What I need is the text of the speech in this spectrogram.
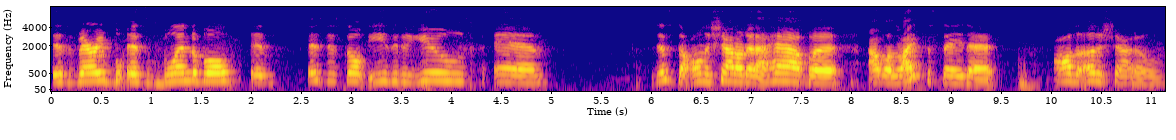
It's very it's blendable. It's it's just so easy to use, and this is the only shadow that I have. But I would like to say that all the other shadows,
